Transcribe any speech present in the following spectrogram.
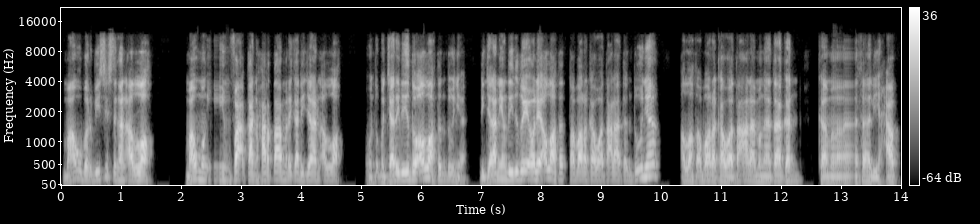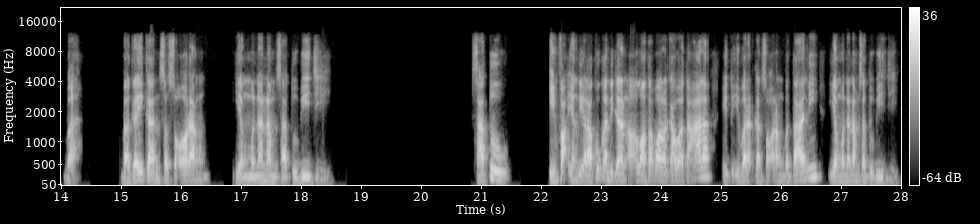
Mau berbisnis dengan Allah. Mau menginfakkan harta mereka di jalan Allah. Untuk mencari ridho Allah tentunya. Di jalan yang diridhoi oleh Allah tabaraka wa taala tentunya Allah tabaraka wa taala mengatakan kamathali habbah bagaikan seseorang yang menanam satu biji. Satu infak yang dia lakukan di jalan Allah tabaraka wa taala itu ibaratkan seorang petani yang menanam satu biji.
